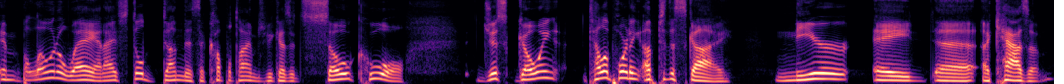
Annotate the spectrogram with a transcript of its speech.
am blown away, and I've still done this a couple times because it's so cool. Just going teleporting up to the sky near a uh, a chasm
